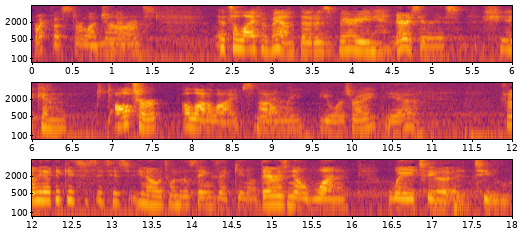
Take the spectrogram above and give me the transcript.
breakfast or lunch or No. dinner. It's it's a life event that is very. Very serious. It can alter a lot of lives, not Yeah. only yours, right? Yeah. So I mean, I think it's just, it's just you know it's one of those things like you know there is no one way to to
